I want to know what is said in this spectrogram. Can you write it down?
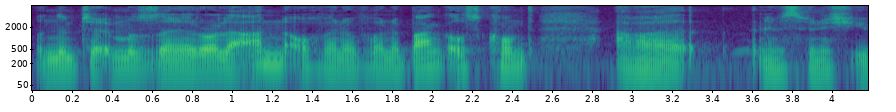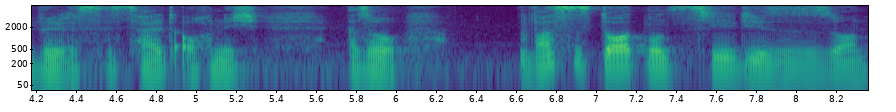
und nimmt halt immer so seine Rolle an, auch wenn er von der Bank auskommt. Aber nimm's mir nicht übel, das ist halt auch nicht. Also, was ist Dortmunds Ziel diese Saison?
